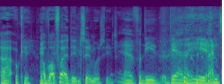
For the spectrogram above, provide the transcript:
Ah, okay. Og hvorfor er det en selvmodsigelse? Øh, fordi det er i hans,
